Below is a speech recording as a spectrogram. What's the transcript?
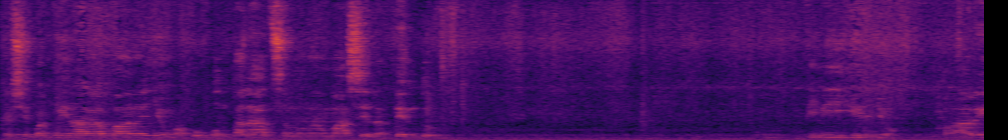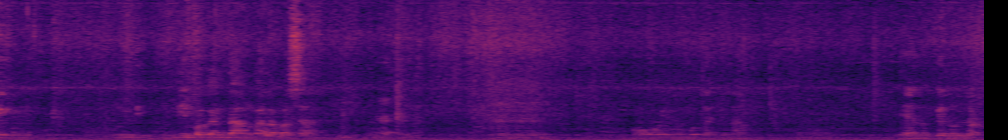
Kasi pag nilalabanan nyo, mapupunta lahat sa mga muscle at tendon. Pinigil nyo. Maaaring hindi, hindi maganda ang kalabasan. Mm-hmm. Okay, namutan nyo lang. Yan, ganun lang.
